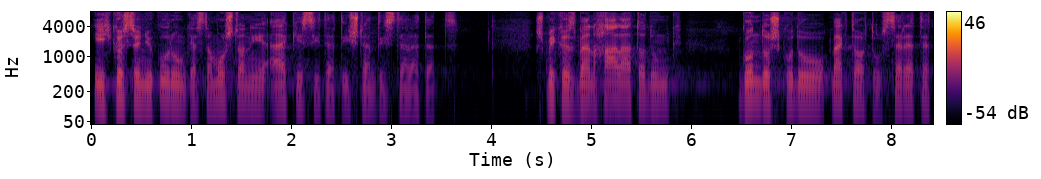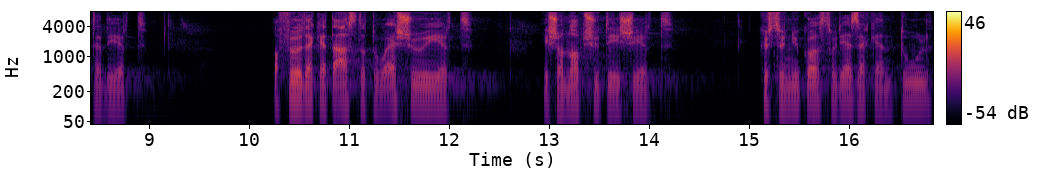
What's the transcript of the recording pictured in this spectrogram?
Így köszönjük, Urunk, ezt a mostani elkészített Isten tiszteletet. És miközben hálát adunk gondoskodó, megtartó szeretetedért, a földeket áztató esőért és a napsütésért, köszönjük azt, hogy ezeken túl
